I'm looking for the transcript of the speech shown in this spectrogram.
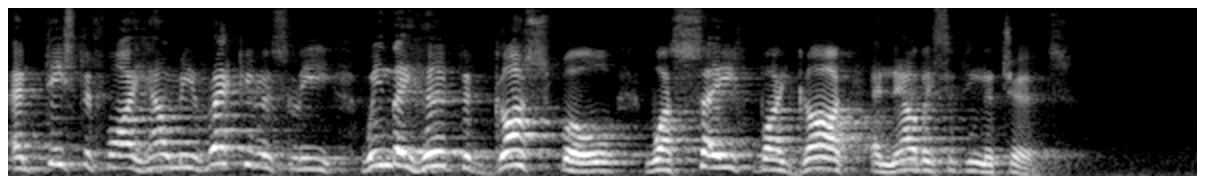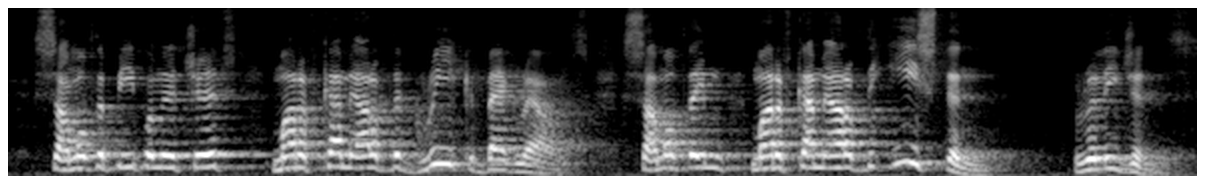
and testify how miraculously, when they heard the gospel, was saved by God, and now they sit in the church. Some of the people in the church might have come out of the Greek backgrounds. Some of them might have come out of the Eastern religions.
